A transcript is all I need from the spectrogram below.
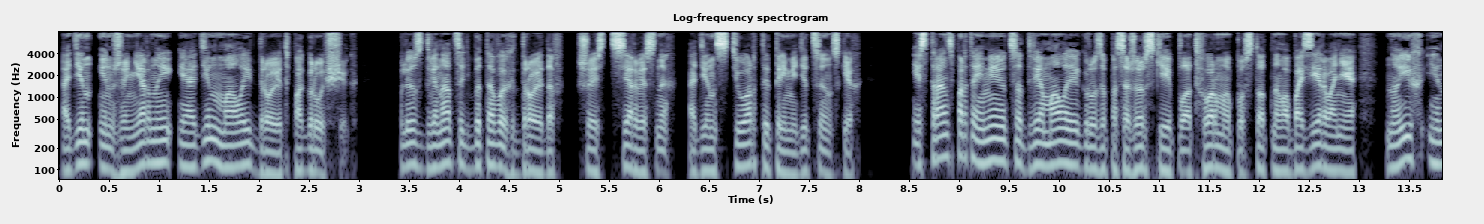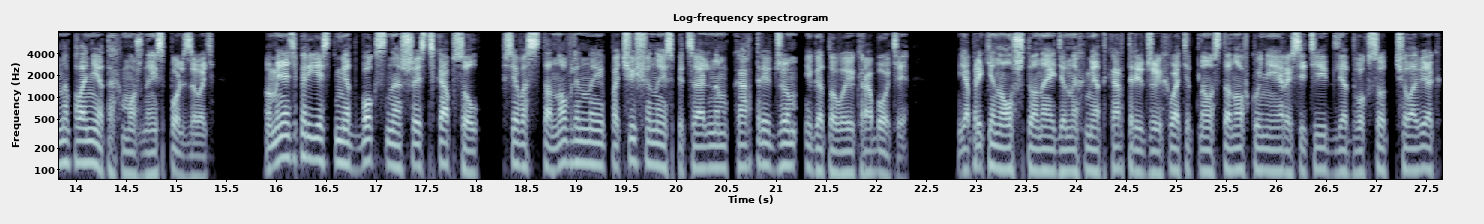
один инженерный и один малый дроид-погрузчик. Плюс 12 бытовых дроидов, 6 сервисных, один стюарт и три медицинских. Из транспорта имеются две малые грузопассажирские платформы пустотного базирования, но их и на планетах можно использовать. У меня теперь есть медбокс на 6 капсул, все восстановленные, почищенные специальным картриджем и готовые к работе. Я прикинул, что найденных медкартриджей хватит на установку нейросетей для 200 человек,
